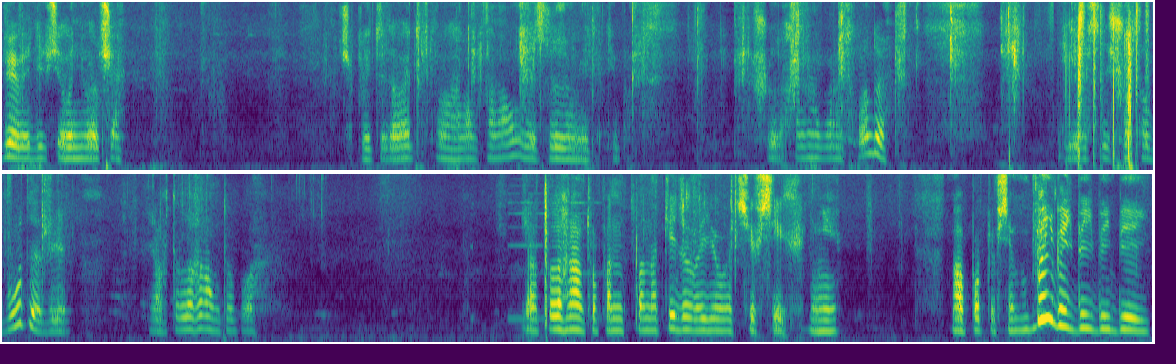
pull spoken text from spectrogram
Привидів сьогодні вообще. Чекайте, давайте телеграм-канал, ви зрозумієте, типа, що за хрена происходит. Если что-то будет, блин, я в телеграм тупо. Я в телеграм то пон- понакидываю ці всіх ні. Ну, а поки всім бей-бей-бей-бей-бей.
